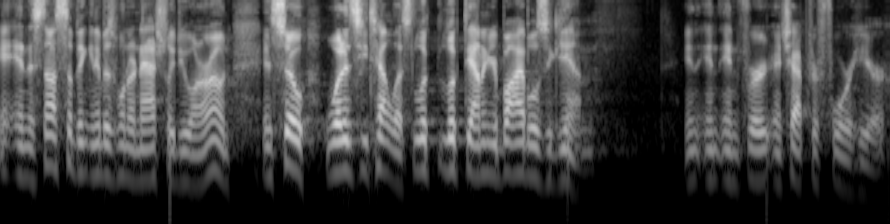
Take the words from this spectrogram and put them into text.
And it's not something any of us want to naturally do on our own. And so, what does he tell us? Look, look down in your Bibles again in, in, in, for, in chapter 4 here.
